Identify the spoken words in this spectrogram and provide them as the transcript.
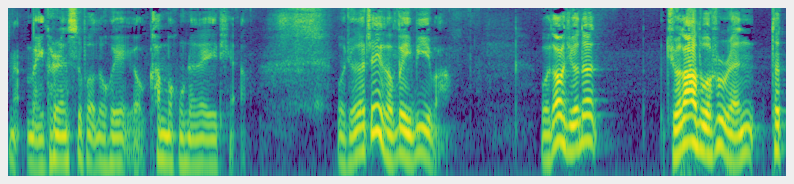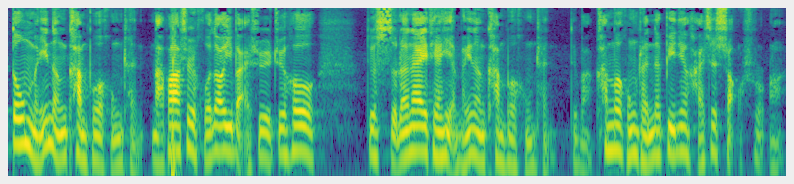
那每个人是否都会有看破红尘那一天啊？我觉得这个未必吧。我倒觉得，绝大多数人他都没能看破红尘，哪怕是活到一百岁，最后就死了那一天也没能看破红尘，对吧？看破红尘的毕竟还是少数啊。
